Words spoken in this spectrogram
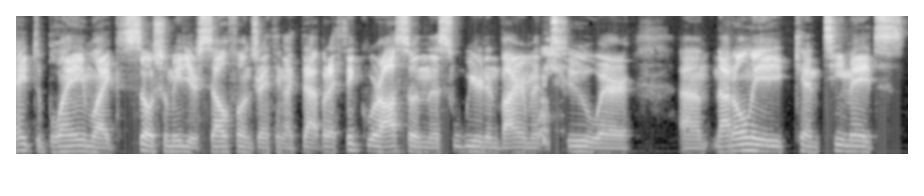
I hate to blame like social media or cell phones or anything like that, but I think we're also in this weird environment too where um, not only can teammates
